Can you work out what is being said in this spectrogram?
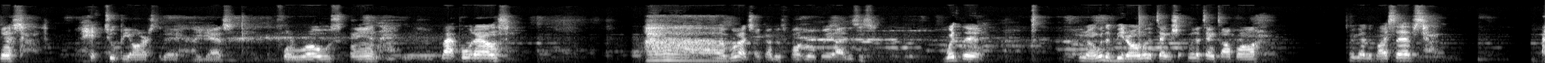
Just hit two PRs today, I guess, for rows and flat pull downs. We're gonna check out this part real quick. Uh, this is with the, you know, with the beater on, with the tank, with the tank top on. We got the biceps.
